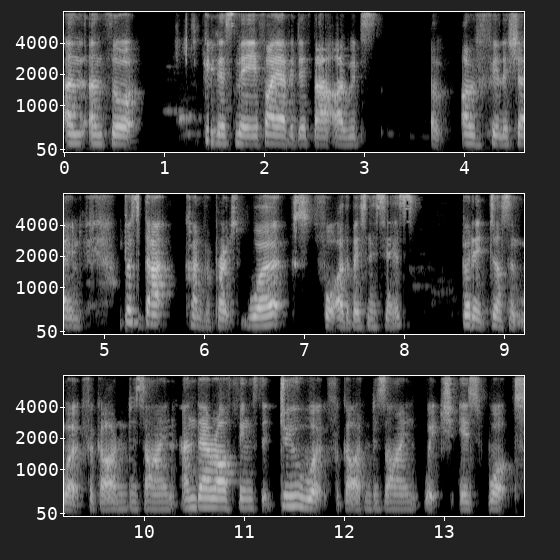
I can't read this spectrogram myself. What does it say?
and, and thought goodness me, if I ever did that, I would I would feel ashamed. But that kind of approach works for other businesses, but it doesn't work for garden design. And there are things that do work for garden design, which is what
